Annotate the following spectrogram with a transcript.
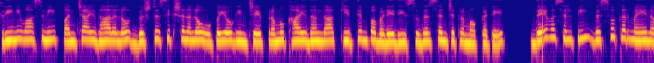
శ్రీనివాసుని పంచాయుధాలలో దుష్ట శిక్షణలో ఉపయోగించే ప్రముఖాయుధంగా కీర్తింపబడేది సుదర్శన్ చక్రమొక్కటే దేవశిల్పి విశ్వకర్మయైన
